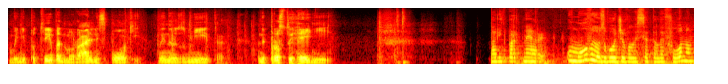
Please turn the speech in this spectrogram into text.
Мені потрібен моральний спокій. Ви не розумієте. Вони просто генії. Навіть партнери. Умови узгоджувалися телефоном,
